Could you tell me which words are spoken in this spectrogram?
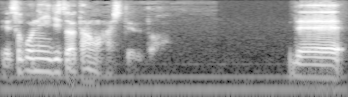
でそこに実は端を発してると。で、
